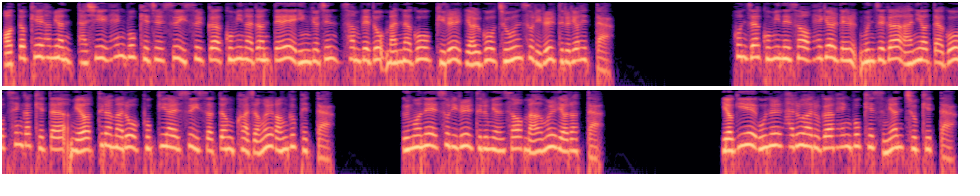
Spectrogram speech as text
어떻게 하면 다시 행복해질 수 있을까 고민하던 때에 인교진 선배도 만나고 귀를 열고 좋은 소리를 들으려 했다. 혼자 고민해서 해결될 문제가 아니었다고 생각했다며 드라마로 복귀할 수 있었던 과정을 언급했다. 응원의 소리를 들으면서 마음을 열었다. 여기에 오늘 하루하루가 행복했으면 좋겠다.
